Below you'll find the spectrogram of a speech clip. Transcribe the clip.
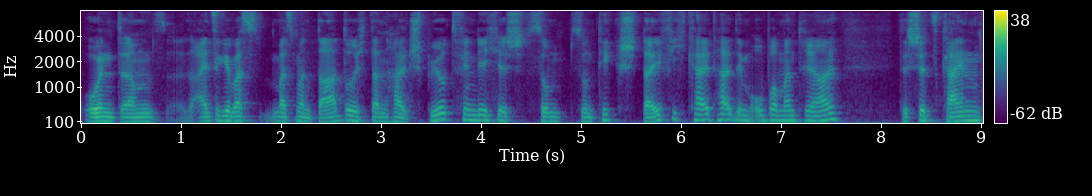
Und ähm, das Einzige, was, was man dadurch dann halt spürt, finde ich, ist so, so ein Tick Steifigkeit halt im Obermaterial. Das ist jetzt kein,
